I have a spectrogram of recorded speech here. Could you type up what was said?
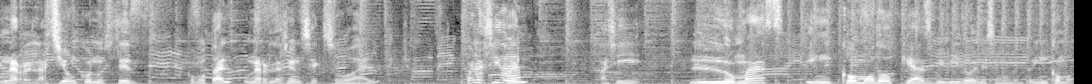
una relación con usted como tal, una relación sexual. ¿Cuál ha sido el así lo más incómodo que has vivido en ese momento? Incómodo.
